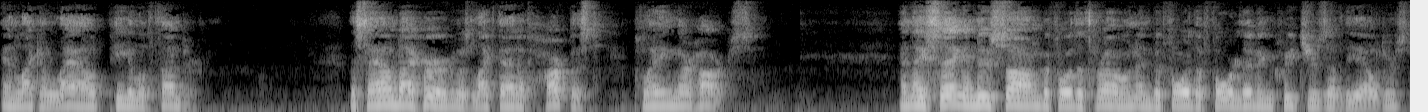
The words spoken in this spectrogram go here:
and like a loud peal of thunder. The sound I heard was like that of harpists playing their harps. And they sang a new song before the throne and before the four living creatures of the elders.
